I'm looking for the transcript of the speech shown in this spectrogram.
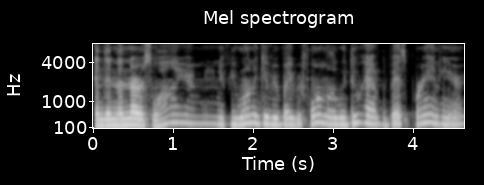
And then the nurse, well, I mean, if you want to give your baby formula, we do have the best brand here.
